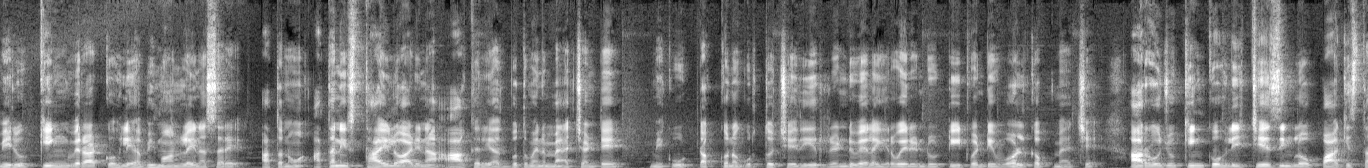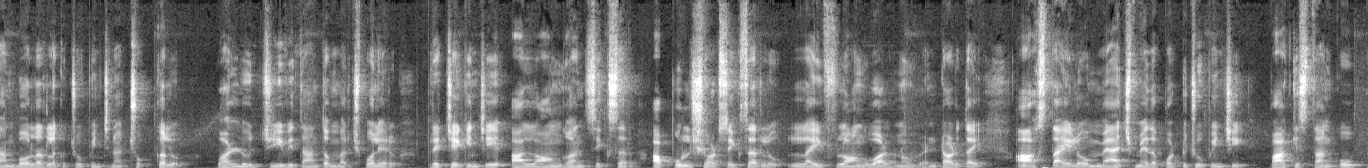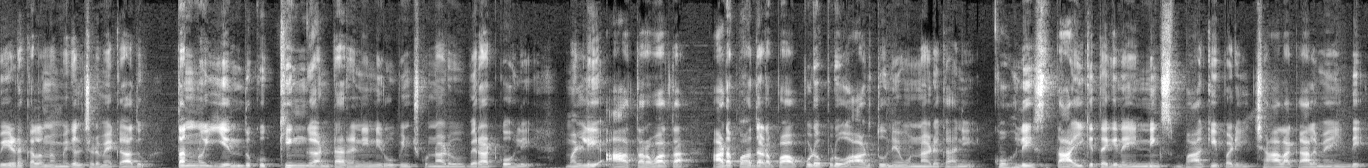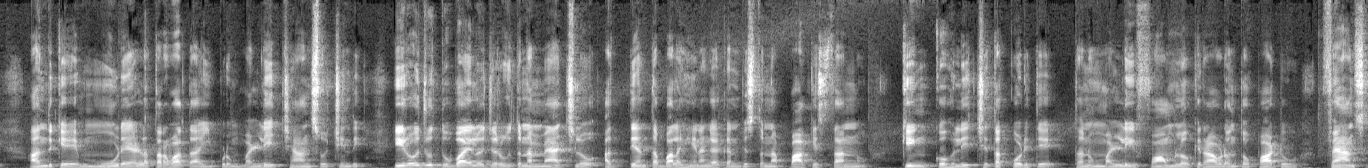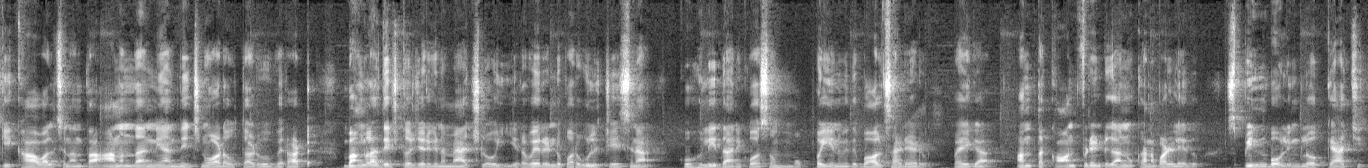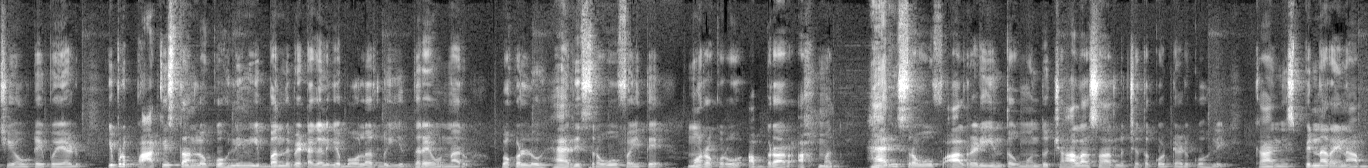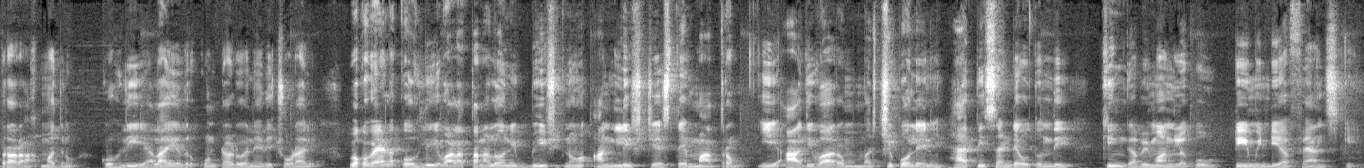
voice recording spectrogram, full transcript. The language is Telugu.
మీరు కింగ్ విరాట్ కోహ్లీ అభిమానులైనా సరే అతను అతని స్థాయిలో ఆడిన ఆఖరి అద్భుతమైన మ్యాచ్ అంటే మీకు టక్కున గుర్తొచ్చేది రెండు వేల ఇరవై రెండు టీ ట్వంటీ వరల్డ్ కప్ మ్యాచే. ఆ రోజు కింగ్ కోహ్లీ చేజింగ్లో పాకిస్తాన్ బౌలర్లకు చూపించిన చుక్కలు వాళ్ళు జీవితాంతం మర్చిపోలేరు. ప్రత్యేకించి ఆ లాంగ్ ఆన్ సిక్సర్ ఆ పుల్ షాట్ సిక్సర్లు లైఫ్ లాంగ్ వాళ్ళను వెంటాడుతాయి. ఆ స్థాయిలో మ్యాచ్ మీద పట్టు చూపించి పాకిస్తాన్కు పీడకలను మిగల్చడమే కాదు తన్ను ఎందుకు కింగ్ అంటారని నిరూపించుకున్నాడు విరాట్ కోహ్లీ. మళ్ళీ ఆ తర్వాత అడపాదడపా అప్పుడప్పుడు ఆడుతూనే ఉన్నాడు కానీ కోహ్లీ స్థాయికి తగిన ఇన్నింగ్స్ బాకీ పడి చాలా కాలమే అయింది. అందుకే మూడేళ్ళ తర్వాత ఇప్పుడు మళ్ళీ ఛాన్స్ వచ్చింది. ఈరోజు దుబాయ్లో జరుగుతున్న మ్యాచ్లో అత్యంత బలహీనంగా కనిపిస్తున్న పాకిస్తాన్ను కింగ్ కోహ్లీ చితక్కొడితే తను మళ్ళీ ఫామ్లోకి రావడంతో పాటు ఫ్యాన్స్కి కావాల్సినంత ఆనందాన్ని అందించిన వాడవుతాడు విరాట్. బంగ్లాదేశ్తో జరిగిన మ్యాచ్లో ఇరవై రెండు పరుగులు చేసిన కోహ్లీ దానికోసం ముప్పై ఎనిమిది బాల్స్ ఆడాడు. పైగా అంత కాన్ఫిడెంట్గాను కనబడలేదు. స్పిన్ బౌలింగ్లో క్యాచ్ ఇచ్చి అవుట్ అయిపోయాడు ఇప్పుడు పాకిస్తాన్లో కోహ్లీని ఇబ్బంది పెట్టగలిగే బౌలర్లు ఇద్దరే ఉన్నారు. ఒకళ్ళు హ్యారిస్ రవూఫ్ అయితే మరొకరు అబ్రార్ అహ్మద్. హ్యారిస్ రవూఫ్ ఆల్రెడీ ఇంతకుముందు చాలాసార్లు చెతకొట్టాడు కోహ్లీ. కానీ స్పిన్నర్ అయిన అబ్రార్ అహ్మద్ను కోహ్లీ ఎలా ఎదుర్కొంటాడు అనేది చూడాలి. ఒకవేళ కోహ్లీ వాళ్ళ తనలోని బీస్ట్ను అన్లీష్ చేస్తే మాత్రం ఈ ఆదివారం మర్చిపోలేని హ్యాపీ సండే అవుతుంది కింగ్ అభిమానులకు టీమిండియా ఫ్యాన్స్కి.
